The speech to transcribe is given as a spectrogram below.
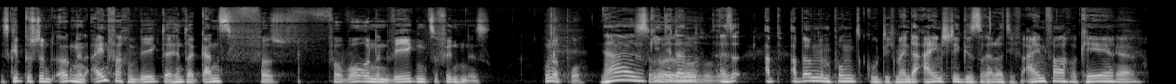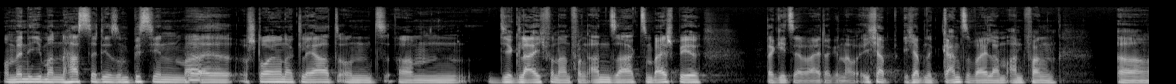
es gibt bestimmt irgendeinen einfachen Weg, der hinter ganz ver verworrenen Wegen zu finden ist. 100 pro. Na, es So, geht dir dann, so, so. also ab, ab irgendeinem Punkt, gut, ich meine, der Einstieg ist relativ einfach, okay. Ja. Und wenn du jemanden hast, der dir so ein bisschen mal Steuern erklärt und ähm, dir gleich von Anfang an sagt, zum Beispiel, da geht's ja weiter, genau. Ich habe ich hab eine ganze Weile am Anfang äh,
